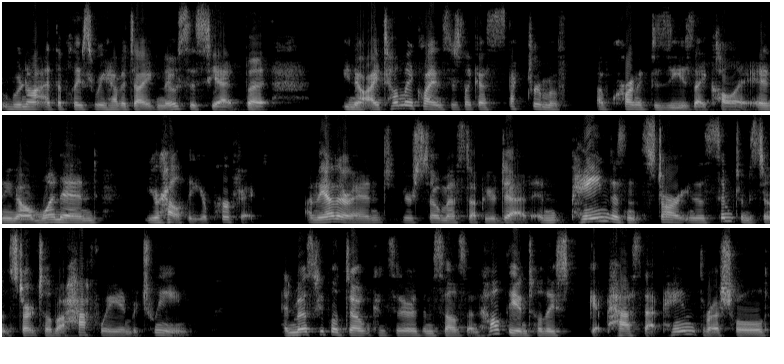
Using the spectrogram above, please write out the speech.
we're not at the place where we have a diagnosis yet. But, you know, I tell my clients there's like a spectrum of, of chronic disease, I call it. And, you know, on one end, you're healthy, you're perfect. On the other end, you're so messed up, you're dead. And pain doesn't start, you know, the symptoms don't start till about halfway in between. And most people don't consider themselves unhealthy until they get past that pain threshold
